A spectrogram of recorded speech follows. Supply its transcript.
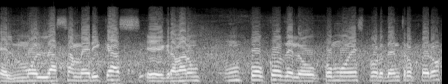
el Mall Las Américas, eh, grabar un, un, poco de lo cómo es por dentro, pero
